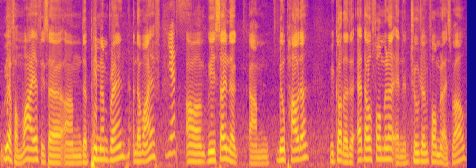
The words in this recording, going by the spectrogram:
we are from Wyeth. It's a um, the premium brand under Wyeth. Yes. Um, we sell the um, milk powder. We got uh, the adult formula and the children formula as well.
